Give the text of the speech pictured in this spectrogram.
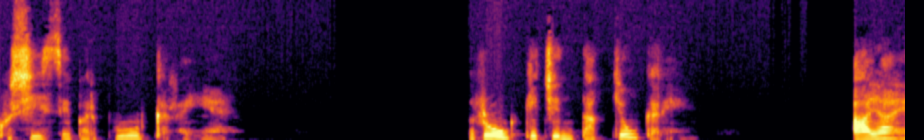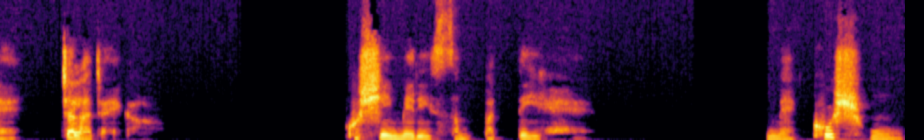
खुशी से भरपूर कर रही है। रोग की चिंता क्यों करें? आया है, चला जाएगा। खुशी मेरी संपत्ति है। मैं खुश हूँ,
